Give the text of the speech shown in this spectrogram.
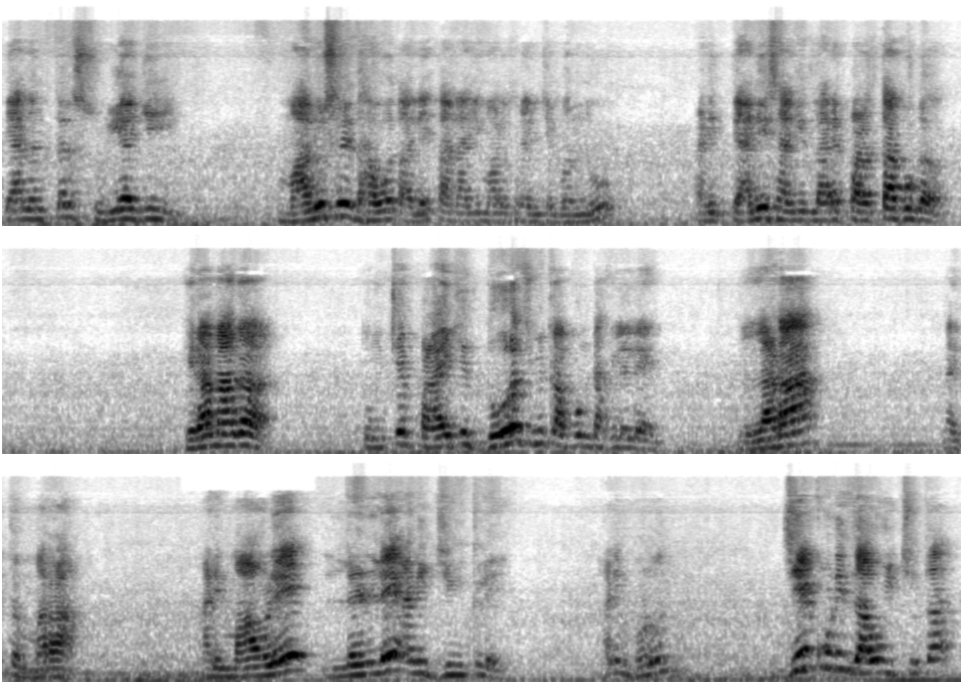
त्यानंतर सूर्याजी मालुसरे धावत आले तानाजी मालुसरेंचे बंधू. आणि त्यांनी सांगितलं अरे पळता कुठं? हिरामागा तुमचे पळायचे दोरच मी कापून टाकलेले आहेत. लढा नाही तर मरा. आणि मावळे लढले आणि जिंकले. आणि म्हणून जे कोणी जाऊ इच्छिता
